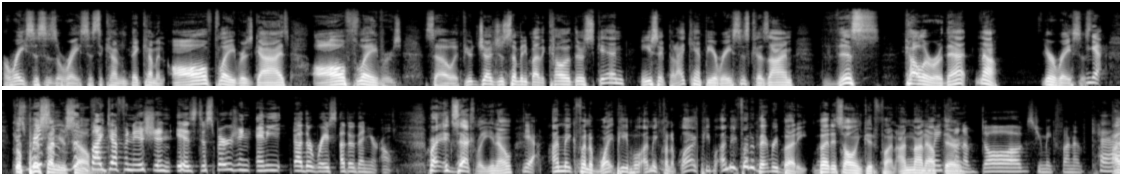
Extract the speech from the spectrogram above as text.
A racist is a racist. They come, they come in all flavors, guys, all flavors. So if you're judging somebody by the color of their skin, and you say, "But I can't be a racist because I'm this color or that," no, you're a racist. Yeah. Go Because piss on yourself. by definition, is disparaging any other race other than your own. Right, exactly. You know, Yeah. I make fun of white people. I make fun of black people. I make fun of everybody, but it's all in good fun. I'm not You out there. You make fun of dogs. You make fun of cats. I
